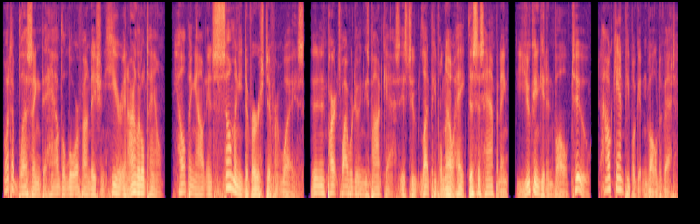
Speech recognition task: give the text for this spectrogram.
What a blessing to have the LOR Foundation here in our little town, helping out in so many diverse different ways. And in parts why we're doing these podcasts is to let people know, hey, this is happening. You can get involved too. How can people get involved, Ivette?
